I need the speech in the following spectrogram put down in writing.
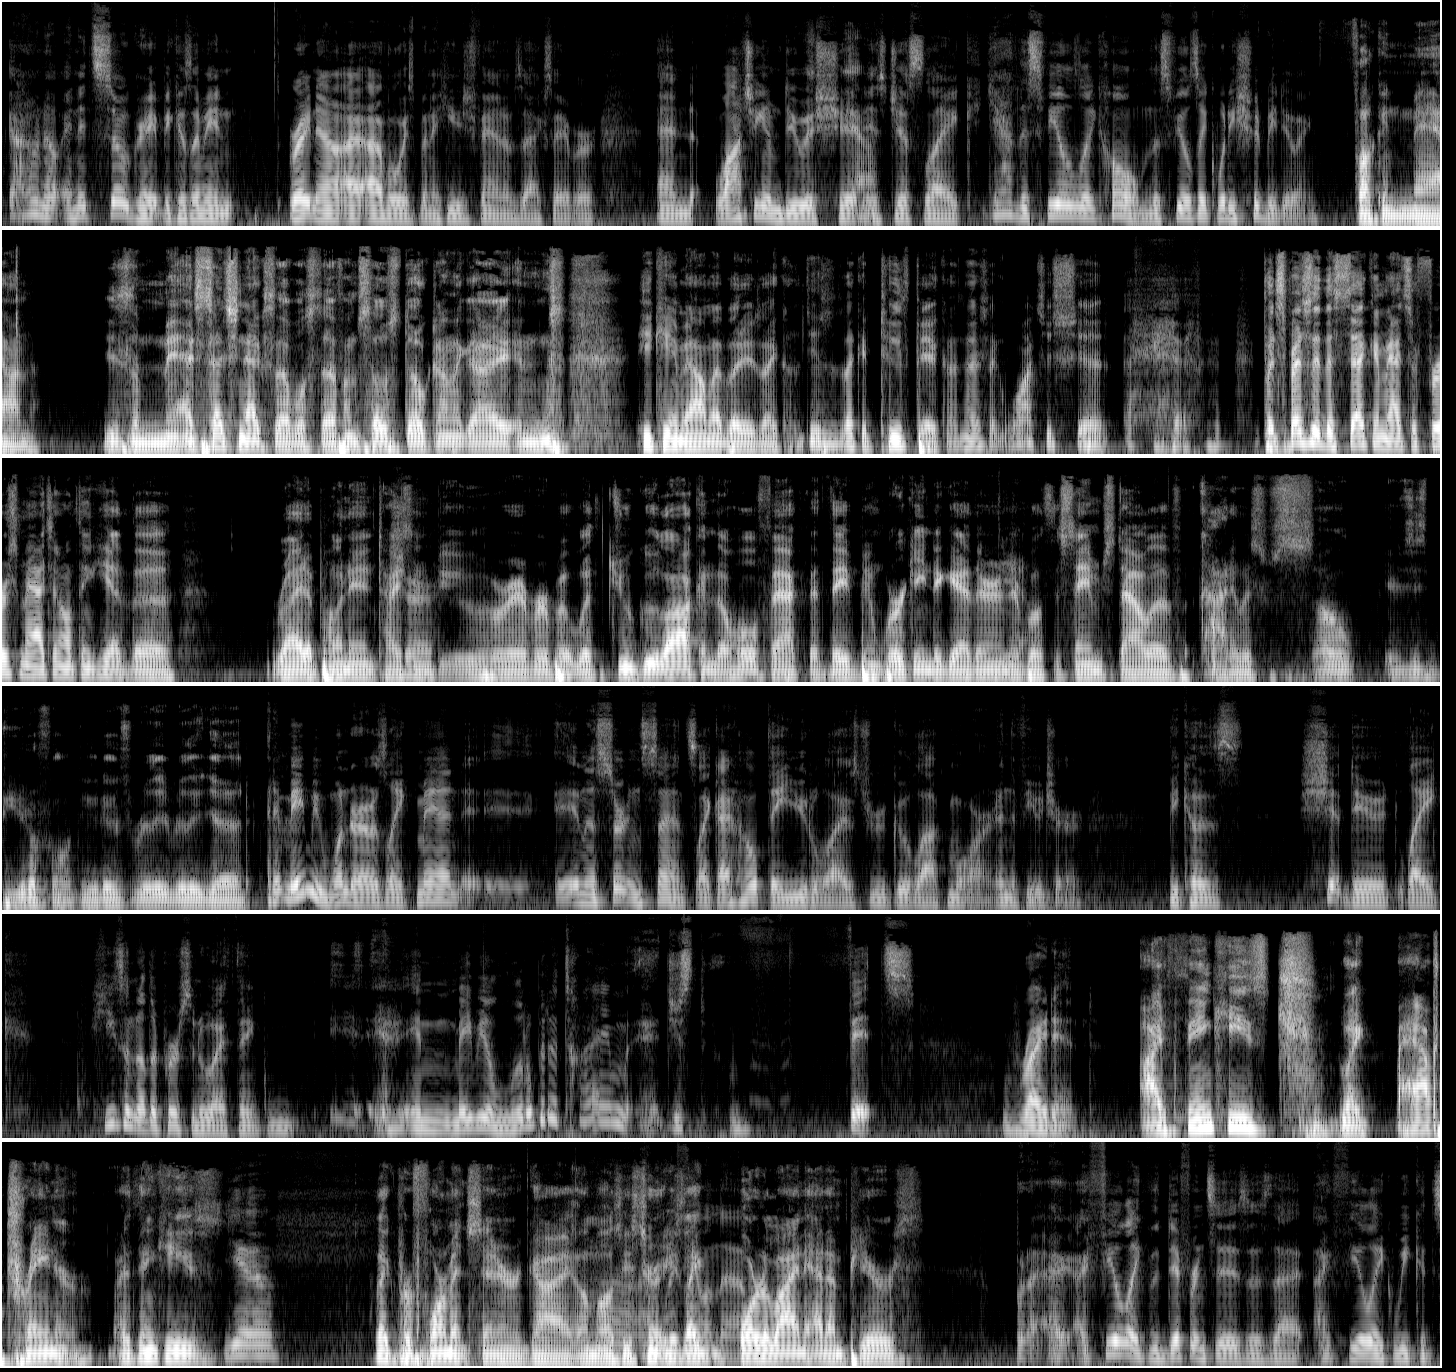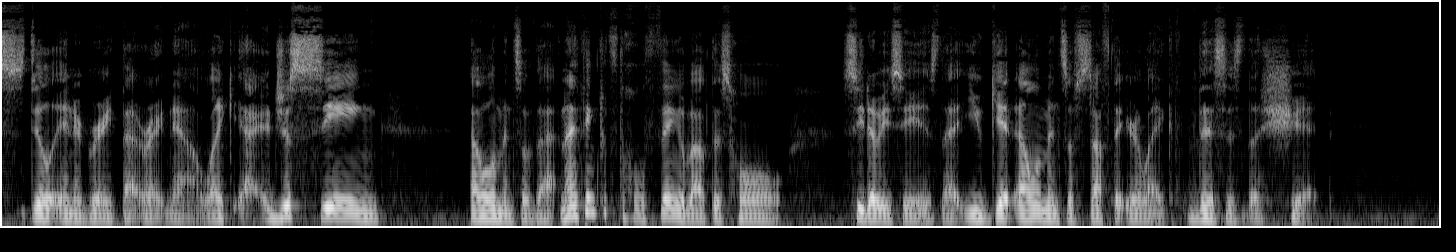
I don't know, and it's so great because I mean, right now I, I've always been a huge fan of Zack Sabre, and watching him do his shit Yeah. is just like, yeah, this feels like home. This feels like what he should be doing. fucking man. He's a man. It's such next level stuff. I'm so stoked on the guy. And he came out. My buddy was like, "This is like a toothpick." I was like, "Watch this shit." but especially the second match. The first match, I don't think he had the right opponent, Tyson Sure. Dew or whatever. But with Drew Gulak and the whole fact that they've been working together and Yeah. they're both the same style of God, it was so. It was just beautiful, dude. It was really, really good. And it made me wonder. I was like, man, in a certain sense, like I hope they utilize Drew Gulak more in the future, because shit, dude, like he's another person who I think in maybe a little bit of time it just fits right in. I think he's tr- like half trainer. I think he's Yeah, like performance center guy almost. Uh, he's turn, he's like borderline Adam Pearce. but I, I feel like the difference is is that I feel like we could still integrate that right now. Like just seeing elements of that, and I think that's the whole thing about this whole CWC is that you get elements of stuff that you're like, this is the shit.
